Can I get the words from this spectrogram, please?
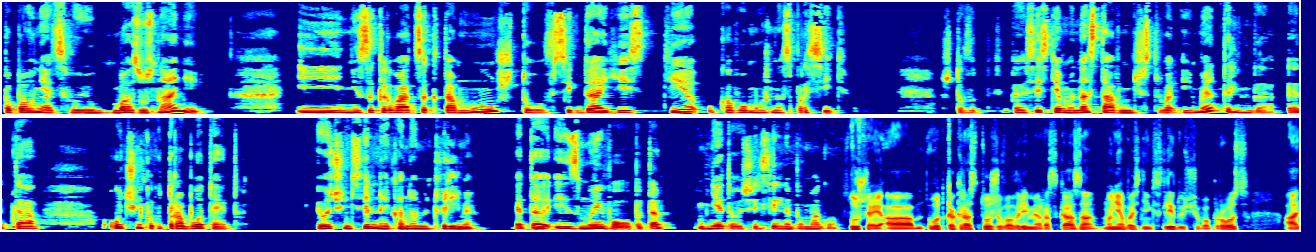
пополнять свою базу знаний и не закрываться к тому, что всегда есть те, у кого можно спросить. Что вот э, система наставничества и менторинга — это очень круто работает и очень сильно экономит время. Это из моего опыта. Мне это очень сильно помогло. Слушай, а вот как раз тоже во время рассказа у меня возник следующий вопрос. А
